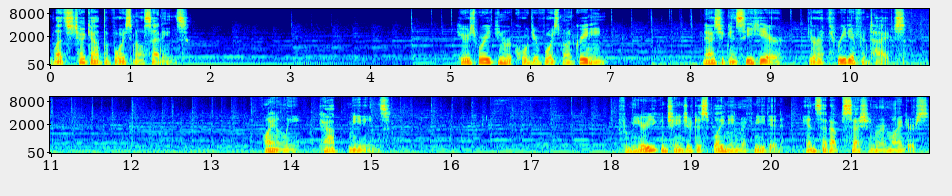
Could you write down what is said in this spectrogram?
Let's check out the voicemail settings. Here's where you can record your voicemail greeting. And as you can see here, there are three different types. Finally, tap Meetings. From here you can change your display name if needed, and set up session reminders.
